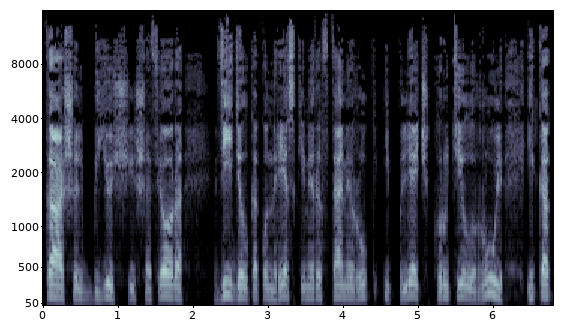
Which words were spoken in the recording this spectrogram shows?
кашель, бьющий шофера, видел, как он резкими рывками рук и плеч крутил руль, и как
